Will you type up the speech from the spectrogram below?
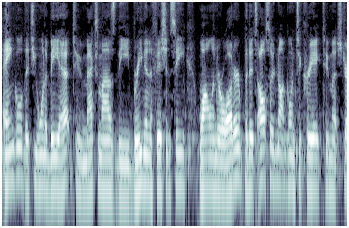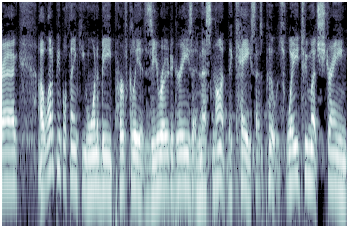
angle that you want to be at to maximize the breathing efficiency while underwater water, but it's also not going to create too much drag. A lot of people think you want to be perfectly at zero degrees, and that's not the case. That puts way too much strain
